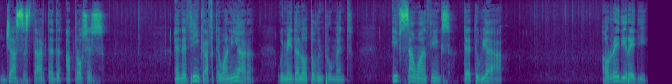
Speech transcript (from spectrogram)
just started a process. And I think after one year, we made a lot of improvement. If someone thinks that we are already ready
